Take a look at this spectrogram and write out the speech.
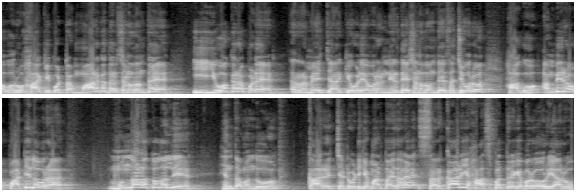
ಅವರು ಹಾಕಿಕೊಟ್ಟ ಮಾರ್ಗದರ್ಶನದಂತೆ ಈ ಯುವಕರ ಪಡೆ ರಮೇಶ್ ಜಾರಕಿಹೊಳಿ ಅವರ ನಿರ್ದೇಶನದಂತೆ ಸಚಿವರು ಹಾಗೂ ಅಂಬಿರಾವ್ ಪಾಟೀಲ್ ಅವರ ಮುಂದಾಳತ್ವದಲ್ಲಿ ಇಂಥ ಒಂದು ಕಾರ್ಯ ಚಟುವಟಿಕೆ ಮಾಡ್ತಾ ಇದ್ದಾರೆ. ಸರ್ಕಾರಿ ಆಸ್ಪತ್ರೆಗೆ ಬರೋರು ಯಾರು?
